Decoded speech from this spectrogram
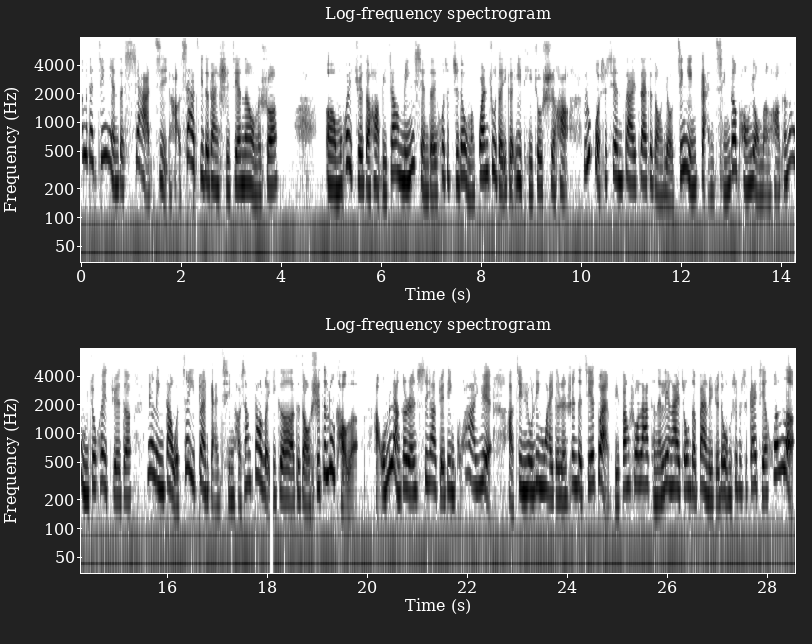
那么在今年的夏季，好，夏季这段时间呢，我们说。呃，我们会觉得哈，比较明显的或是值得我们关注的一个议题就是哈，如果是现在在这种有经营感情的朋友们哈，可能我们就会觉得面临到我这一段感情好像到了一个这种十字路口了。好，我们两个人是要决定跨越，好，进入另外一个人生的阶段。比方说啦，可能恋爱中的伴侣觉得我们是不是该结婚了？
